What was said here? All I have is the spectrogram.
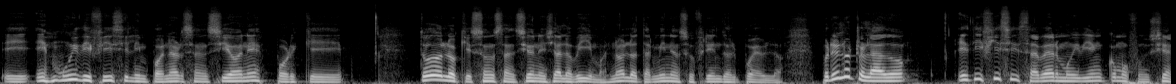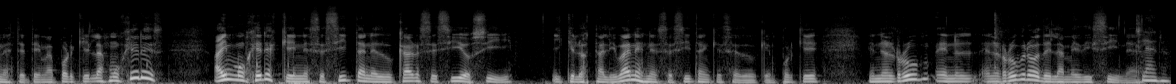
eh, es muy difícil imponer sanciones porque todo lo que son sanciones ya lo vimos, ¿no? Lo terminan sufriendo el pueblo. Por el otro lado, es difícil saber muy bien cómo funciona este tema, porque las mujeres, hay mujeres que necesitan educarse sí o sí, y que los talibanes necesitan que se eduquen, porque en el, rub- en el, en el rubro de la medicina, Claro.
